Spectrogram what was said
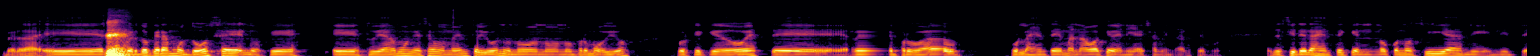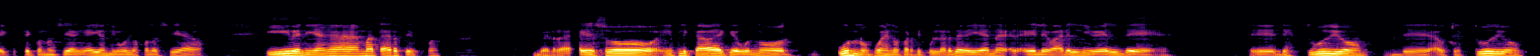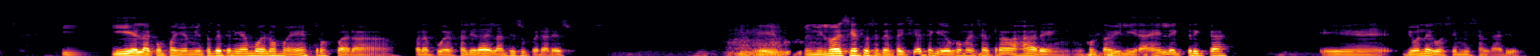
¿verdad? Eh, recuerdo que éramos 12 los que eh, estudiábamos en ese momento y uno no, no, no promovió porque quedó este, reprobado por la gente de Managua que venía a examinarte. Pues. Es decir, era gente que no conocía, ni, ni te, te, conocían ellos, ni uno los conocía, y venían a matarte, pues. ¿verdad? Eso implicaba de que uno uno, pues en lo particular, debía elevar el nivel de, de, estudio, de autoestudio y, y, el acompañamiento que teníamos de los maestros para, para poder salir adelante y superar eso. En 1977, que yo comencé a trabajar en, contabilidad eléctrica, eh, yo negocié mi salario.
